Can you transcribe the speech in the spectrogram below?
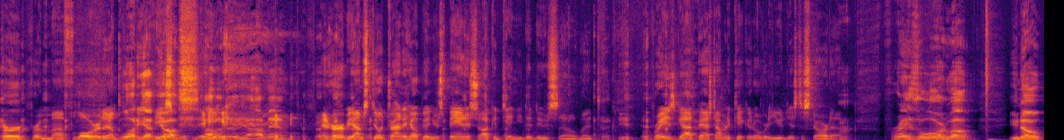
herb from uh, florida gloria dios. hallelujah. Amen. And herbie i'm still trying to help you on your spanish so i'll continue to do so. But well, praise god pastor. I'm going to kick it over to you just to start up Praise the Lord. Well, you know,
